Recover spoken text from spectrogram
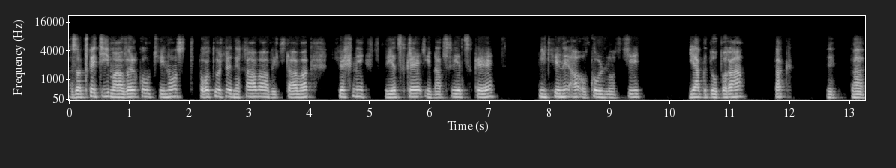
A za třetí má velkou činnost, protože nechává vyvstávat všechny světské i nadsvětské příčiny a okolnosti, jak dobrá, tak ta,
